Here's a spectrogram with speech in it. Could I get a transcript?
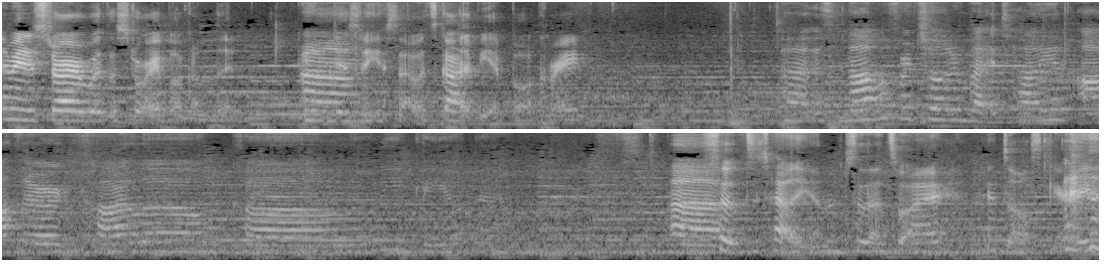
I mean, it started with a storybook on the on Um, Disney, so it's got to be a book, right? Uh, it's a novel for children by Italian author Carlo. Uh, so it's Italian, so that's why it's all scary.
